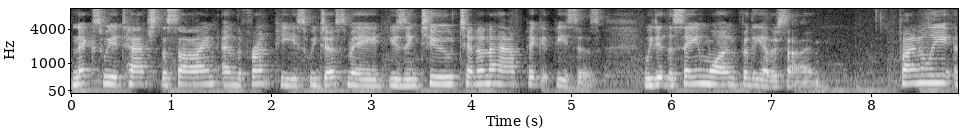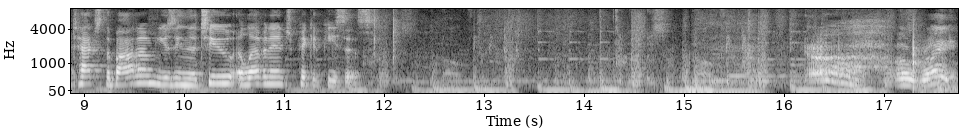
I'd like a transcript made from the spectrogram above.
Next we attach the sign and the front piece we just made using two 10 and a half picket pieces. We did the same one for the other side. Finally, attach the bottom using the two 11 inch picket pieces. Alright.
